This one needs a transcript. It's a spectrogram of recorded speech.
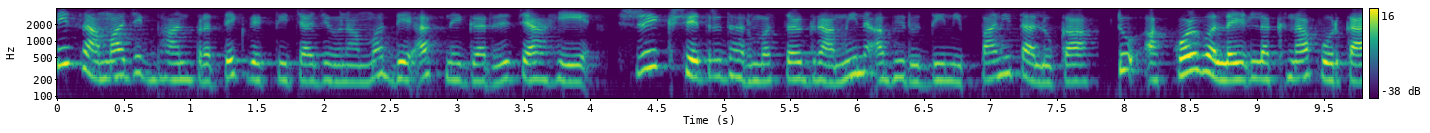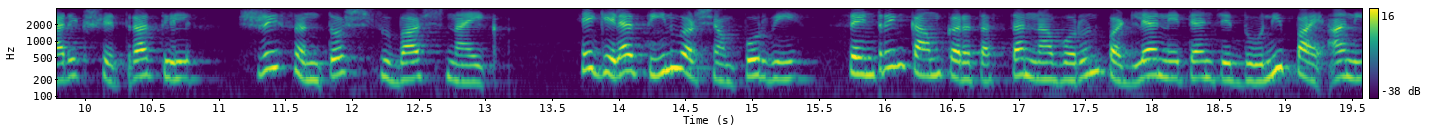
हे सामाजिक भान प्रत्येक व्यक्तीच्या जीवनामध्ये असणे गरजेचे आहे. श्री क्षेत्र धर्मस्थळ ग्रामीण अभिवृद्धी निप्पाणी तालुका टू अक्कोळवलय लखनापूर कार्यक्षेत्रातील श्री संतोष सुभाष नाईक हे गेल्या तीन वर्षांपूर्वी सेंटरिंग काम करत असताना वरून पडल्याने त्यांचे दोन्ही पाय आणि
